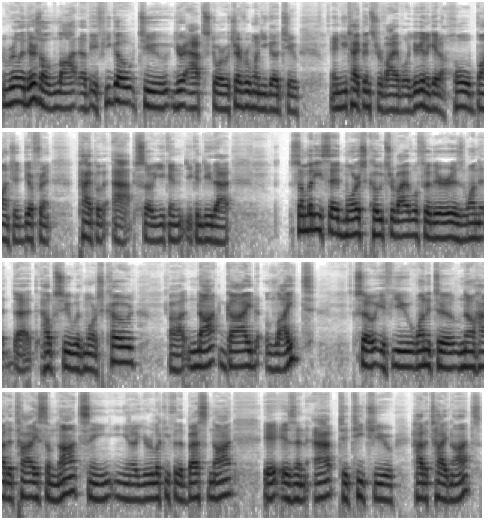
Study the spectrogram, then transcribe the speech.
really there's a lot of. If you go to your app store, whichever one you go to, and you type in survival, you're going to get a whole bunch of different type of apps. So you can you can do that somebody said Morse code survival, so there is one that, that helps you with Morse code uh, knot guide lite. So if you wanted to know how to tie some knots and you know you're looking for the best knot, it is an app to teach you how to tie knots.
